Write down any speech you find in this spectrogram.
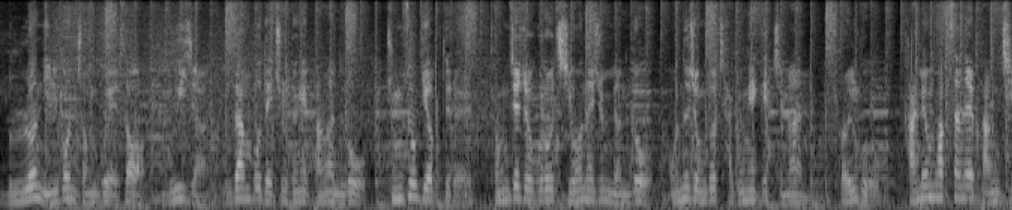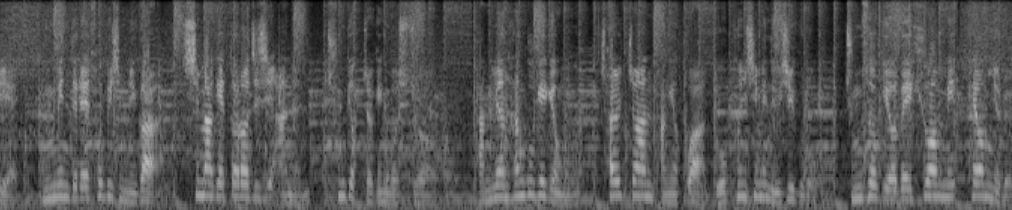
물론 일본 정부에서 무이자, 무담보 대출 등의 방안으로 중소기업들을 경제적으로 지원해준 면도 어느 정도 작용했겠지만 결국 감염 확산을 방치해 국민들의 소비 심리가 심하게 떨어지지 않은 충격적인 것이죠. 반면 한국의 경우 철저한 방역과 높은 시민 의식으로 중소기업의 휴업 및 폐업률을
